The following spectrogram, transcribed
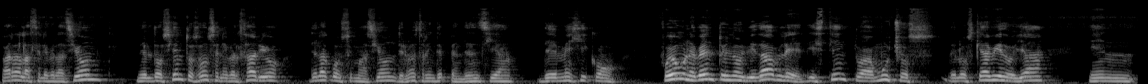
para la celebración del 211 aniversario de la consumación de nuestra independencia de México. Fue un evento inolvidable, distinto a muchos de los que ha habido ya en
